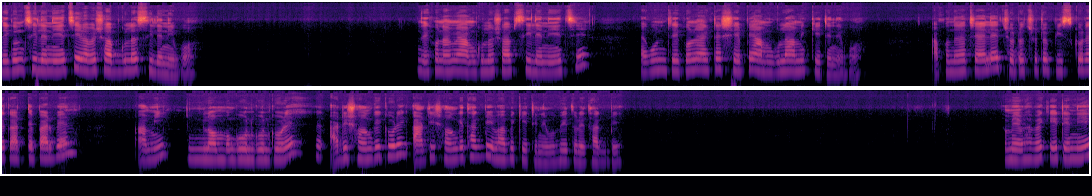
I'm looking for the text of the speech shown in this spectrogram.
দেখুন, ছিলে নিয়েছি, এভাবে সবগুলো ছিলে নিব। দেখুন, আমি আমগুলো সব ছিলে নিয়েছি। এখন যে কোনো একটা শেপে আমগুলো আমি কেটে নেব। আপনারা চাইলে ছোট ছোট পিস করে কাটতে পারবেন। আমি লম্বা, গোল গোল করে আটি সঙ্গে করে আটি সঙ্গে থাকবে, এভাবে কেটে নেব, ভেতরে থাকবে। আমি এভাবে কেটে নিয়ে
